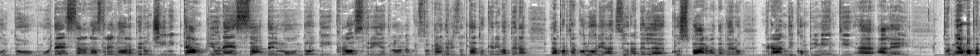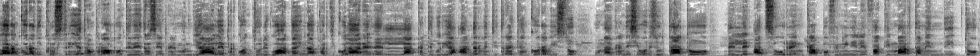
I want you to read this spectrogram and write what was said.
molto modesta la nostra Eleonora Peroncini, campionessa del mondo di cross triathlon. Questo grande risultato che arriva per la portacolori azzurra del Cusparma, davvero grandi complimenti eh, a lei. Torniamo a parlare ancora di cross triathlon, però a Pontevedra sempre il mondiale per quanto riguarda in particolare eh, la categoria under 23 che ha ancora visto un grandissimo risultato delle azzurre in campo femminile, infatti Marta Menditto,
